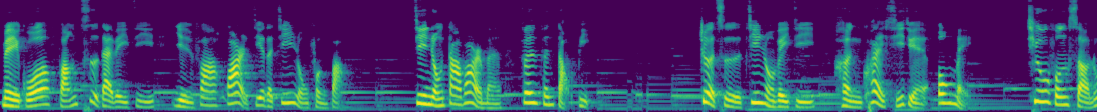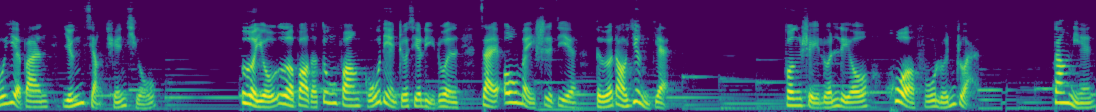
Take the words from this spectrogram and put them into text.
美国房次贷危机引发华尔街的金融风暴，金融大腕们纷纷倒闭。这次金融危机很快席卷欧美，秋风扫落叶般影响全球。恶有恶报的东方古典哲学理论在欧美世界得到应验。风水轮流，祸福轮转。当年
